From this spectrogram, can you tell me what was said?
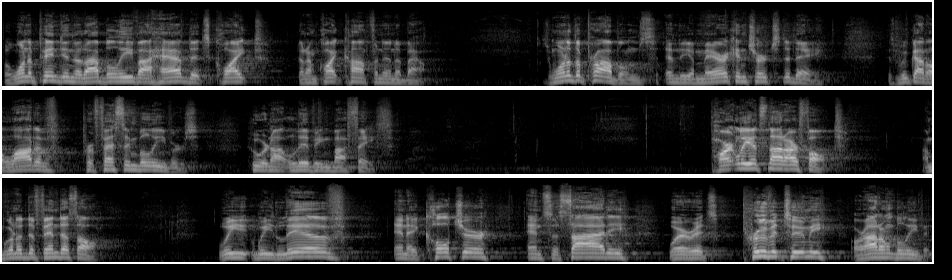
But one opinion that I believe I have that's quite that I'm quite confident about is one of the problems in the American church today is we've got a lot of professing believers who are not living by faith. Partly it's not our fault. I'm going to defend us all. We, we live in a culture and society where it's prove it to me or I don't believe it.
